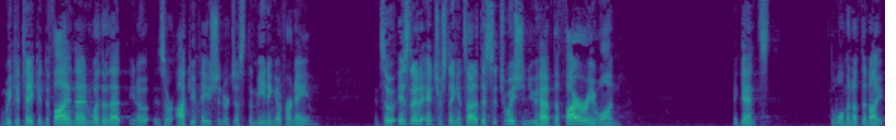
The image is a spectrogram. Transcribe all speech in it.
And we could take and define then whether that, you know, is her occupation or just the meaning of her name. And so, isn't it interesting inside of this situation, you have the fiery one against the woman of the night?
